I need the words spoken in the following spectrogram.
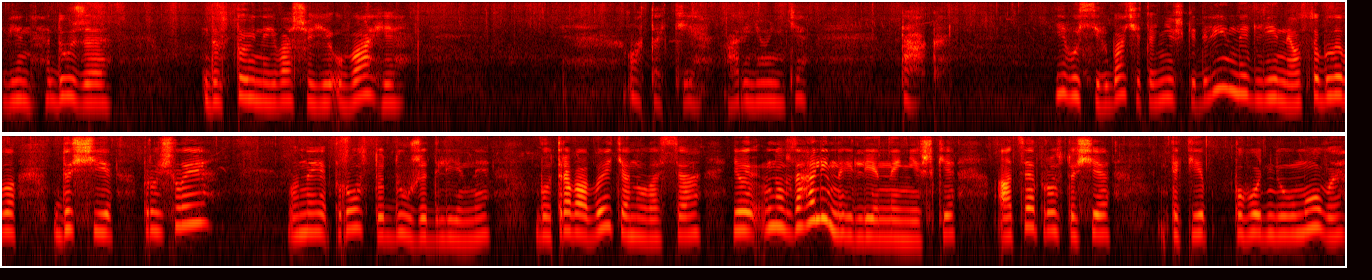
Він дуже достойний вашої уваги. Отакі гарнюнькі. Так. І в усіх, бачите, ніжки длінні-длінні, особливо дощі пройшли, вони просто дуже длінні, бо трава витягнулася. І, ну, взагалі в них длінні ніжки, а це просто ще такі погодні умови.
